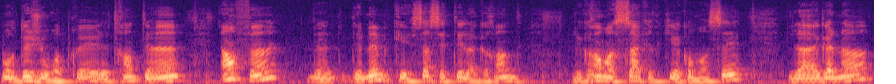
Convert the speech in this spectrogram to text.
Bon, deux jours après, le 31, enfin, de, même que ça c'était la grande, le grand massacre qui a commencé, la Haganah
